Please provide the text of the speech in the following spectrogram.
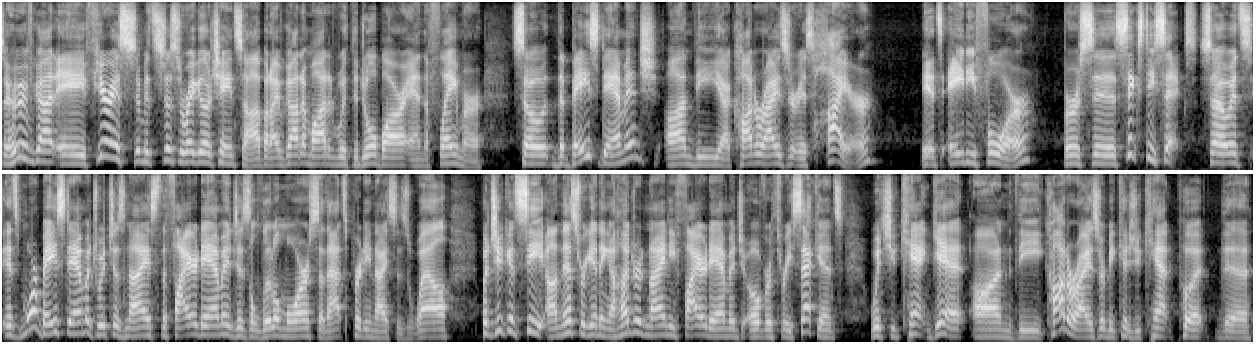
So here we've got a Furious, it's just a regular chainsaw, but I've got it modded with the dual bar and the flamer. So the base damage on the uh, cauterizer is higher. It's 84, versus 66. So it's it's more base damage, which is nice. The fire damage is a little more, so that's pretty nice as well. But you can see on this, we're getting 190 fire damage over three seconds, which you can't get on the cauterizer because you can't put the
